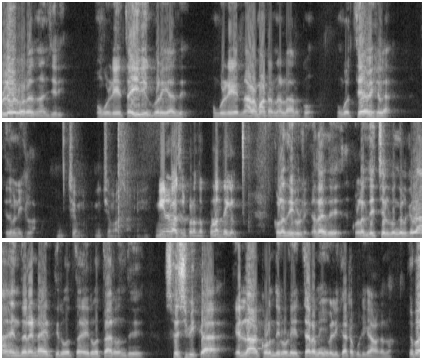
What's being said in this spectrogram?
பிள்ளைகளோட இருந்தாலும் சரி உங்களுடைய தைரியம் குறையாது உங்களுடைய நடமாட்டம் நல்லா இருக்கும் உங்கள் தேவைகளை இது பண்ணிக்கலாம். நிச்சயமா நிச்சயமா சாமி. மீனராசியில் பிறந்த குழந்தைகள்? குழந்தைகளுடைய அதாவது குழந்தை செல்வங்களுக்கெல்லாம் இந்த ரெண்டாயிரத்தி இருபத்த இருபத்தாறு வந்து ஸ்பெசிஃபிக்காக எல்லா குழந்தைகளுடைய திறமையும் வெளிக்காட்டக்கூடிய ஆளுங்க தான். இப்போ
